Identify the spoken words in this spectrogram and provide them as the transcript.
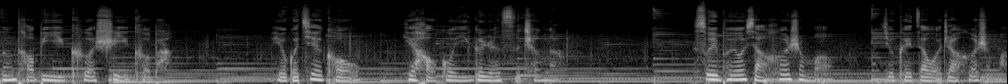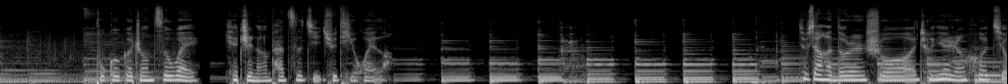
能逃避一刻是一刻吧，有个借口也好过一个人死撑啊。所以朋友想喝什么，就可以在我这儿喝什么。不过各种滋味，也只能他自己去体会了。就像很多人说，成年人喝酒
